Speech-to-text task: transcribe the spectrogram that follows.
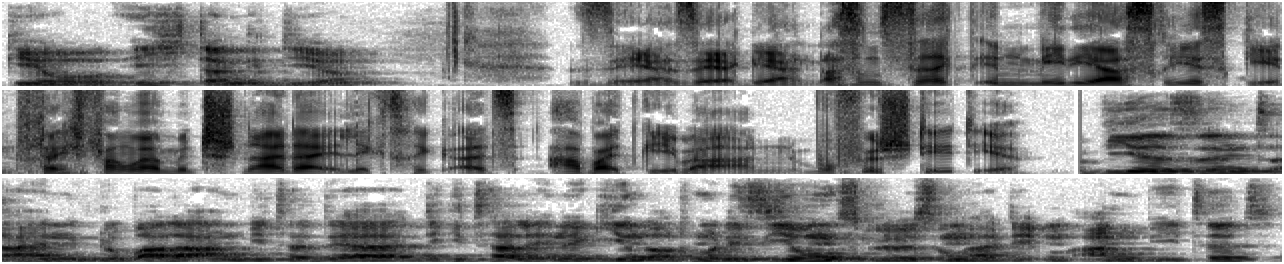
Gero, ich danke dir. Sehr, sehr gern. Lass uns direkt in Medias Res gehen. Vielleicht fangen wir mit Schneider Electric als Arbeitgeber an. Wofür steht ihr? Wir sind ein globaler Anbieter, der digitale Energie- und Automatisierungslösungen halt eben anbietet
